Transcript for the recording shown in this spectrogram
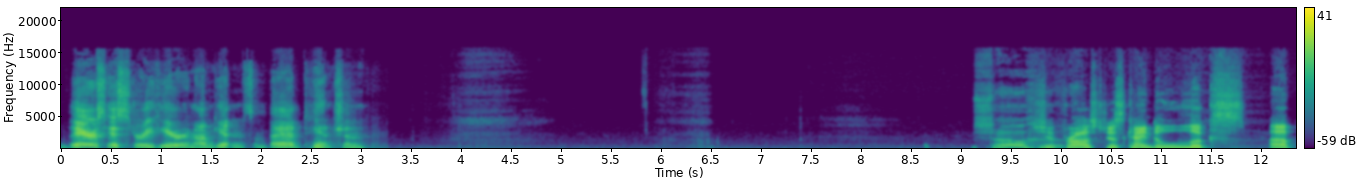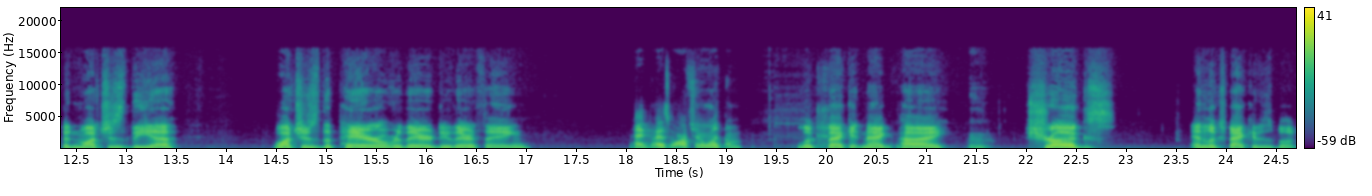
There's history here, and I'm getting some bad tension. So who- Shifrost just kind of looks up and watches the uh watches the pair over there do their thing. Magpie's watching with them. Looks back at Magpie, shrugs, and looks back at his book.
